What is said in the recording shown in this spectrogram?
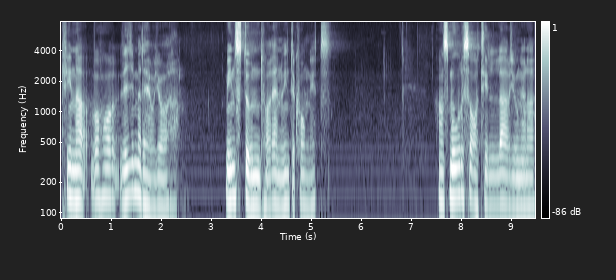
kvinna, vad har vi med det att göra? Min stund har ännu inte kommit. Hans mor sa till lärjungarna,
